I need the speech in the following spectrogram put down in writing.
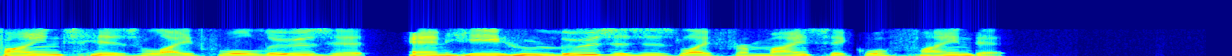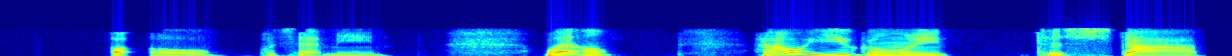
finds his life will lose it, and he who loses his life for my sake will find it. Uh-oh, what's that mean? Well, how are you going to stop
